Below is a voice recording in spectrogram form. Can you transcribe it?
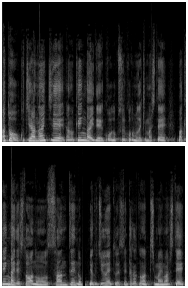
あと、こちら内地で、あの、県外で購読することもできまして、まあ、県外ですと、あの、3610円とですね、高くなってしまいまして、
